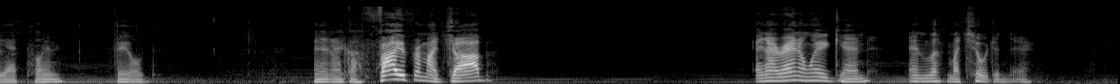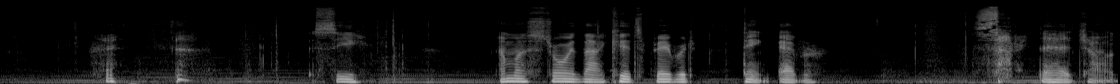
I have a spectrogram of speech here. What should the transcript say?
that plan failed. And I got fired from my job. And I ran away again and left my children there. See, I'm gonna destroy that kid's favorite thing ever Sonic the Hedgehog.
